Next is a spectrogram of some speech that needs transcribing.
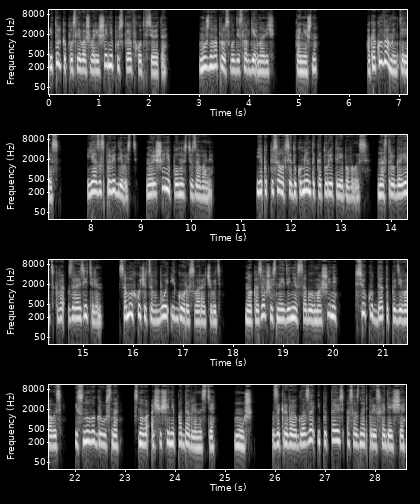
и только после вашего решения пускаю в ход все это. Можно вопрос, Владислав Германович? Конечно. А какой вам интерес? Я за справедливость, но решение полностью за вами. Я подписала все документы, которые требовалось. Настрой Горецкого заразителен. Самой хочется в бой и горы сворачивать. Но оказавшись наедине с собой в машине, все куда-то подевалось, и снова грустно, Снова ощущение подавленности. Муж. Закрываю глаза и пытаюсь осознать происходящее.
